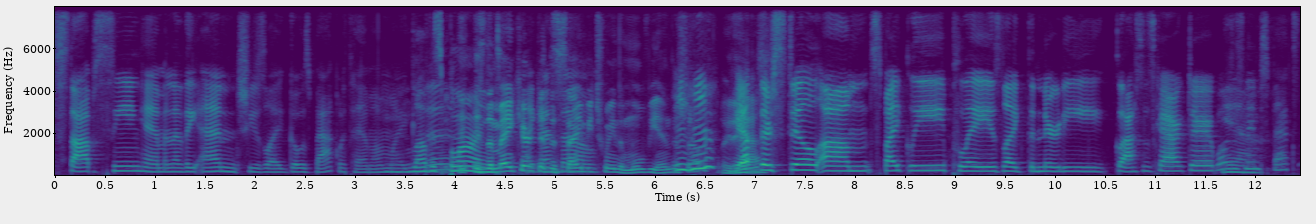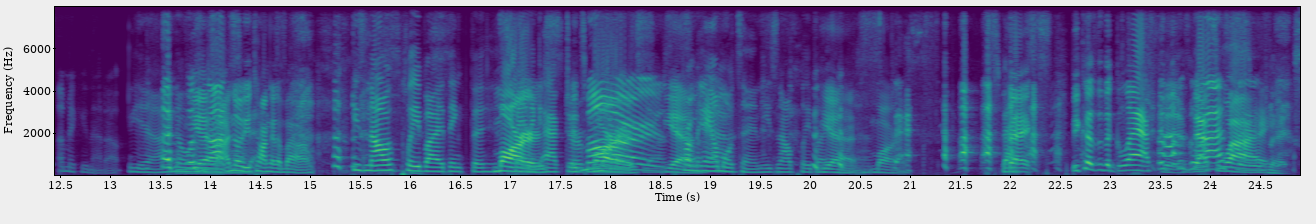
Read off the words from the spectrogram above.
stops seeing him, and at the end, she's like goes back with him. I'm like, Love is eh. blind. Is the main character the same so. between the movie and the Mm-hmm. show? Yeah. Yep, there's still um Spike Lee plays like the nerdy glasses character. What was his Yeah. name? Specs? I'm making that up. Yeah, I know. Yeah, I know you're talking about. He's now played by I think the Hispanic Mars. actor It's Mars. Mars. Yeah. from Yeah. Hamilton. He's now played by Yes, him. Mars. Specs. Specs. Specs. Because of the glasses. That's glasses. why. Facts.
